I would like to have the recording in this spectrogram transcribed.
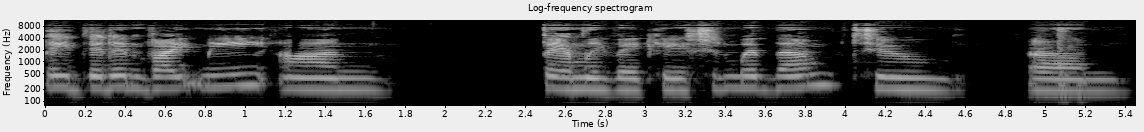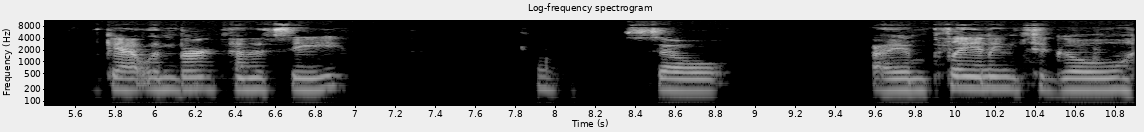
they did invite me on family vacation with them to um, Gatlinburg, Tennessee. So I am planning to go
